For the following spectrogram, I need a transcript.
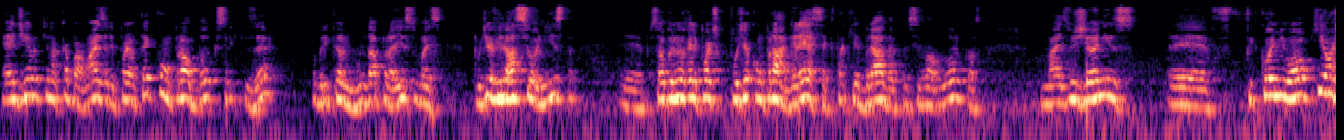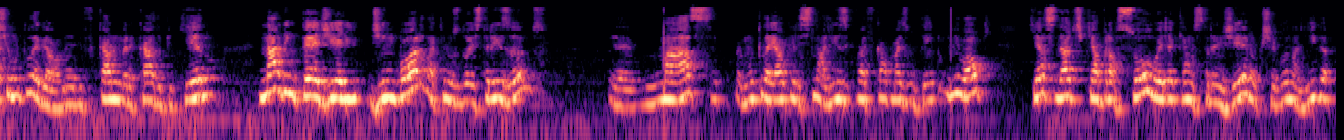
É dinheiro que não acaba mais, ele pode até comprar o Bucks se ele quiser. Tô brincando, não dá para isso, mas podia virar acionista. É, o pessoal brincou que ele pode, podia comprar a Grécia, que está quebrada com esse valor, mas o Giannis é, ficou em Milwaukee eu achei muito legal. Né? Ele ficar no mercado pequeno, nada impede ele de ir embora daqui uns dois, três anos, é, mas é muito legal que ele sinalize que vai ficar mais um tempo em Milwaukee, que é a cidade que abraçou ele, que é um estrangeiro, que chegou na liga,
